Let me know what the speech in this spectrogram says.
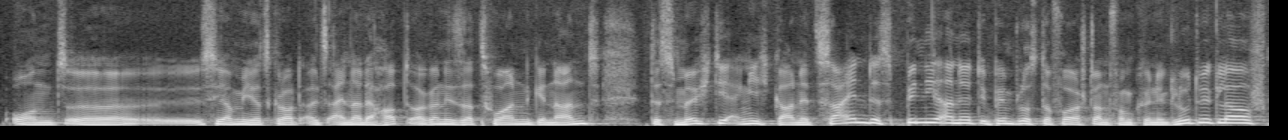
Und äh, Sie haben mich jetzt gerade als einer der Hauptorganisatoren genannt. Das möchte ich eigentlich gar nicht sein. Das bin ich auch nicht. Ich bin bloß der Vorstand vom König Ludwiglauf.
